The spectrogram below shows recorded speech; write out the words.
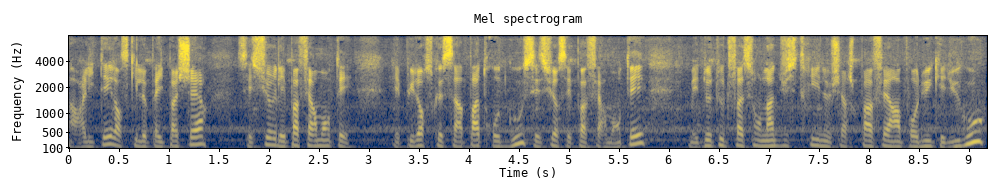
En réalité, lorsqu'il ne le paye pas cher, c'est sûr il n'est pas fermenté. Et puis lorsque ça n'a pas trop de goût, c'est sûr c'est pas fermenté. Mais de toute façon, l'industrie ne cherche pas à faire un produit qui ait du goût,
